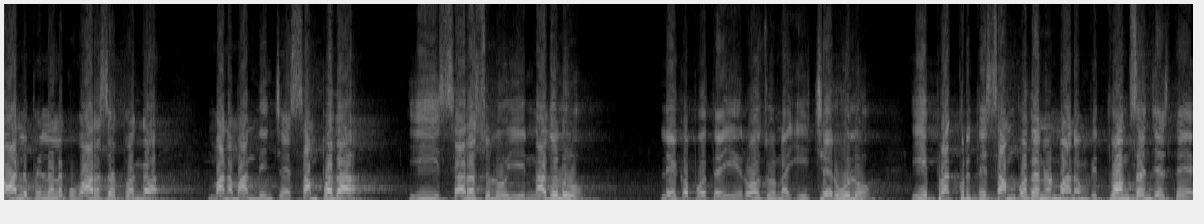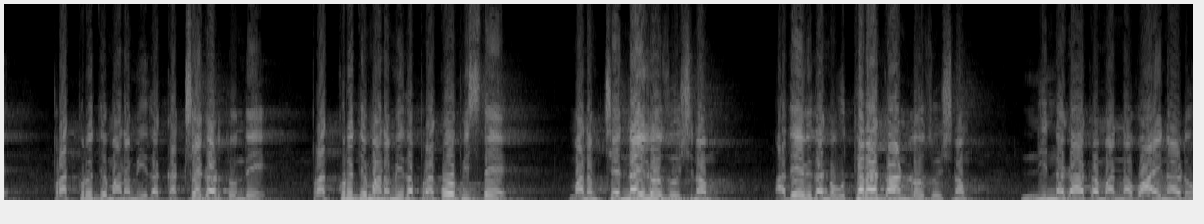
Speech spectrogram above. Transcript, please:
వాళ్ళ పిల్లలకు వారసత్వంగా మనం అందించే సంపద ఈ సరస్సులు ఈ నదులు లేకపోతే ఈ రోజున్న ఈ చెరువులు ఈ ప్రకృతి సంపదను మనం విధ్వంసం చేస్తే ప్రకృతి మన మీద కక్ష కడుతుంది ప్రకృతి మన మీద ప్రకోపిస్తే మనం చెన్నైలో చూసినాం అదేవిధంగా ఉత్తరాఖండ్లో చూసినాం నిన్నగాక మొన్న వాయనాడు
